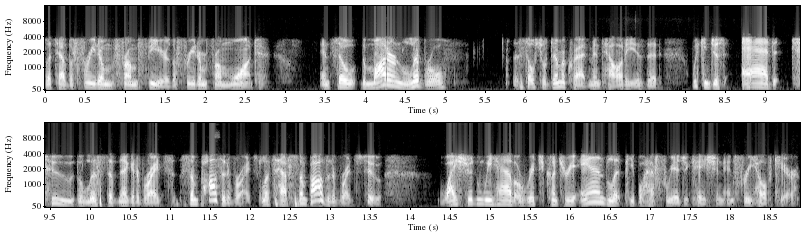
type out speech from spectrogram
Let's have the freedom from fear, the freedom from want. And so the modern liberal, the social democrat mentality is that we can just add to the list of negative rights some positive rights. Let's have some positive rights too. Why shouldn't we have a rich country and let people have free education and free health care?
